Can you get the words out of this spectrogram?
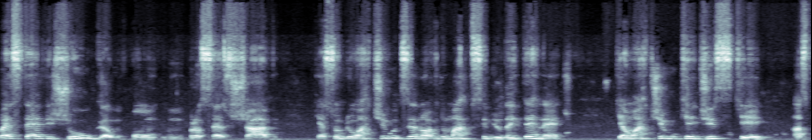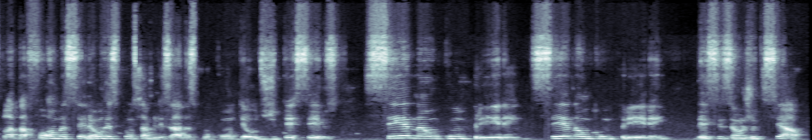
O STF julga um, um processo-chave que é sobre o artigo 19 do Marco Civil da Internet que é um artigo que diz que as plataformas serão responsabilizadas por conteúdos de terceiros se não cumprirem, se não cumprirem decisão judicial.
